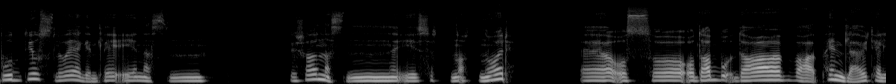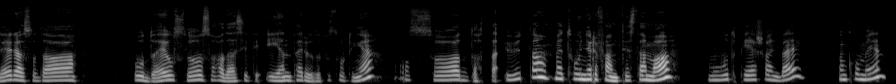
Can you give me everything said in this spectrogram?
bodd i Oslo egentlig i nesten Skal vi se, nesten i 17-18 år. Eh, og, så, og da, da var- pendla jeg jo ikke heller. Altså da bodde jeg i Oslo, og så hadde jeg sittet én periode på Stortinget. Og så datt jeg ut da, med 250 stemmer mot Per Sandberg, som kom inn.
